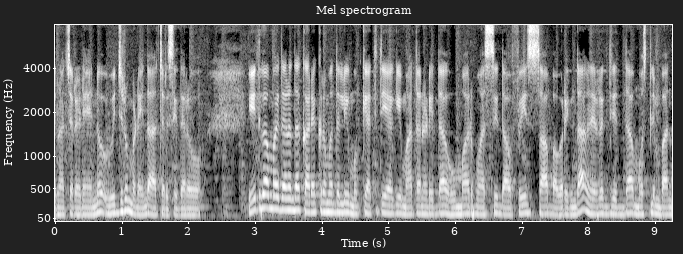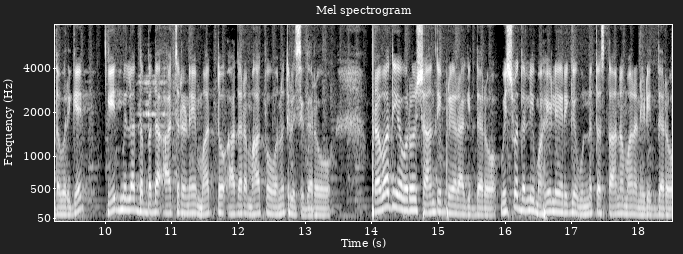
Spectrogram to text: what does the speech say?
ದಿನಾಚರಣೆಯನ್ನು ವಿಜೃಂಭಣೆಯಿಂದ ಆಚರಿಸಿದರು. ಈದ್ಗಾ ಮೈದಾನದ ಕಾರ್ಯಕ್ರಮದಲ್ಲಿ ಮುಖ್ಯ ಅತಿಥಿಯಾಗಿ ಮಾತನಾಡಿದ್ದ ಉಮರ್ ಮಸೀದ್ ಹಫೀಜ್ ಸಾಬ್ ಅವರಿಂದ ನೆರೆದಿದ್ದ ಮುಸ್ಲಿಂ ಬಾಂಧವರಿಗೆ ಈದ್ ಮಿಲಾದ್ ಹಬ್ಬದ ಆಚರಣೆ ಮತ್ತು ಅದರ ಮಹತ್ವವನ್ನು ತಿಳಿಸಿದರು. ಪ್ರವಾದಿಯವರು ಶಾಂತಿ ಪ್ರಿಯರಾಗಿದ್ದರು ವಿಶ್ವದಲ್ಲಿ ಮಹಿಳೆಯರಿಗೆ ಉನ್ನತ ಸ್ಥಾನಮಾನ ನೀಡಿದ್ದರು.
